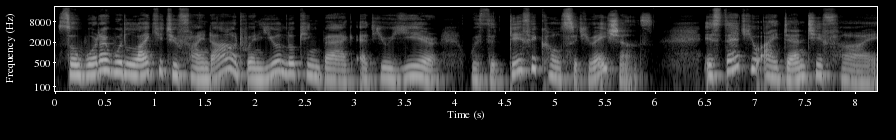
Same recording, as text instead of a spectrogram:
So, what I would like you to find out when you're looking back at your year with the difficult situations is that you identify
